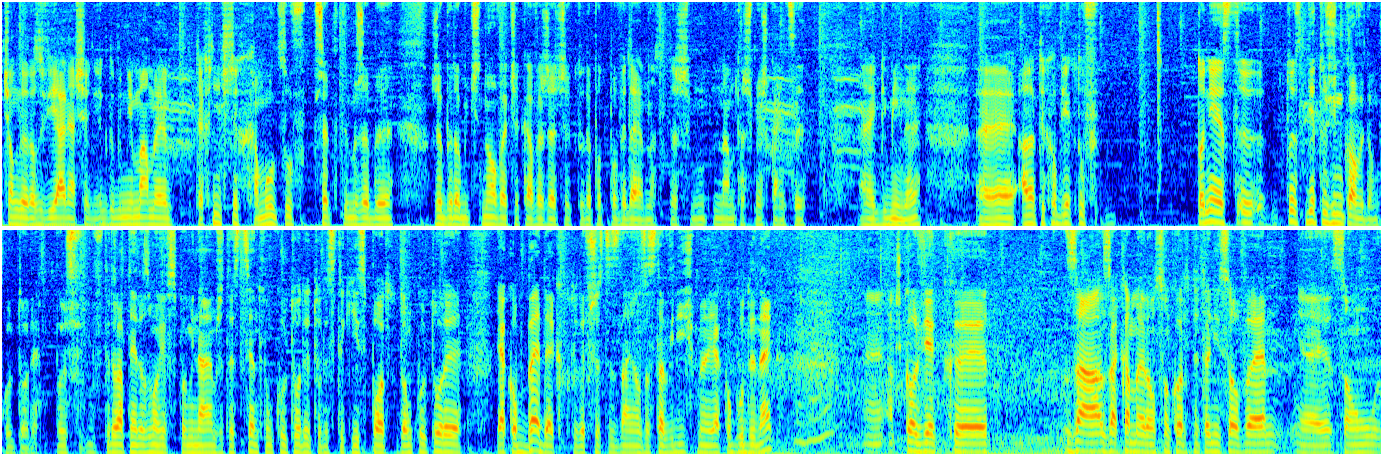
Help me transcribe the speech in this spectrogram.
ciągle rozwijania się. Jak gdyby nie mamy technicznych hamulców przed tym, żeby, żeby robić nowe, ciekawe rzeczy, które podpowiadają nas też, nam też mieszkańcy e, gminy. E, Ale tych obiektów To nie jest, y, to jest nietuzinkowy dom kultury, bo już w prywatnej rozmowie wspominałem, że to jest Centrum Kultury, Turystyki i Sportu. Dom kultury jako bedek, który wszyscy znają, zostawiliśmy jako budynek, E, aczkolwiek e, za, za kamerą są korty tenisowe, e, są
